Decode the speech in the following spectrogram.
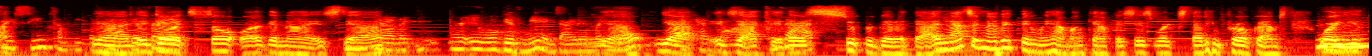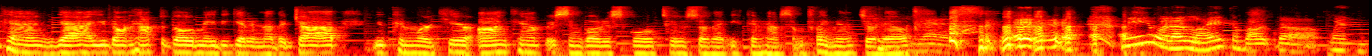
Yeah. I've seen some people. Yeah, it they do it so organized. Yeah. Yeah, like where it will give me anxiety. I'm like, yeah, no, yeah, exactly. They're super good at that, and that's another thing we have on campus is work study programs where you Mm-hmm. can, yeah, you don't have to go maybe get another job. You can work here on campus and go to school too, so that you can have some financial help. Yes. Me, what I like about the when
